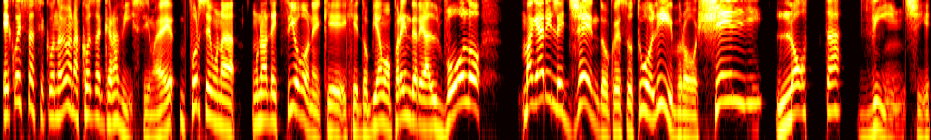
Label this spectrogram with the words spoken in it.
E questa secondo me è una cosa gravissima, è forse una, una lezione che, che dobbiamo prendere al volo, magari leggendo questo tuo libro, Scegli, lotta, vinci.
